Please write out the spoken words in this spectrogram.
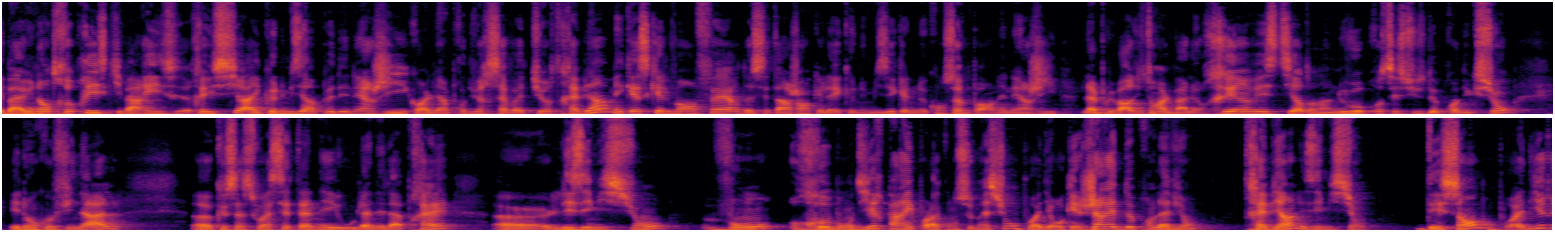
et bah, une entreprise qui va ré- réussir à économiser un peu d'énergie quand elle vient produire sa voiture, très bien, mais qu'est-ce qu'elle va en faire de cet argent qu'elle a économisé, qu'elle ne consomme pas en énergie? La plupart du temps, elle va le réinvestir dans un nouveau processus de production. Et donc, au final, euh, que ce soit cette année ou l'année d'après, euh, les émissions vont rebondir. Pareil pour la consommation, on pourrait dire, OK, j'arrête de prendre l'avion, très bien, les émissions descendent, on pourrait dire,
